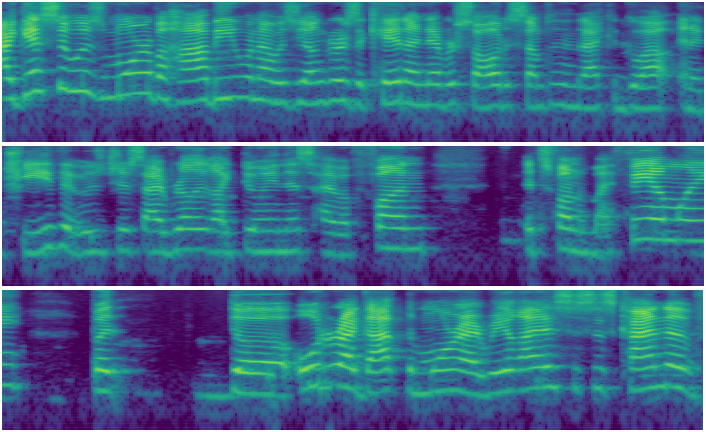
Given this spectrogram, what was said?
I guess it was more of a hobby when I was younger as a kid. I never saw it as something that I could go out and achieve. It was just, I really like doing this. I have a fun, it's fun with my family. But the older I got, the more I realized this is kind of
